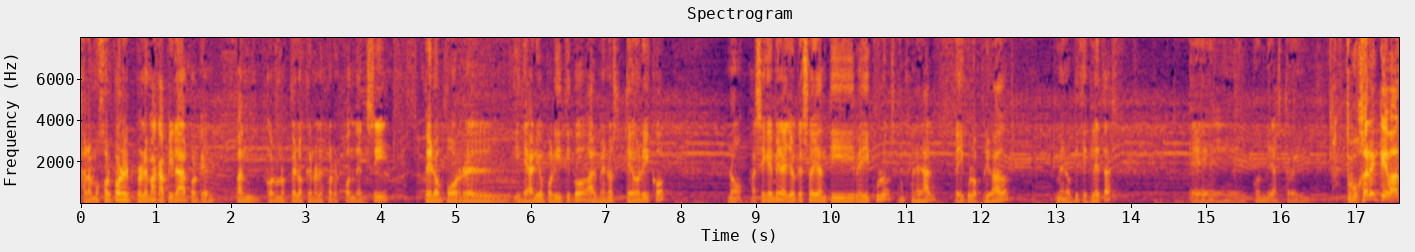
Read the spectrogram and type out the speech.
A lo mejor por el problema capilar porque van con unos pelos que no les corresponden sí pero por el ideario político al menos teórico no. Así que mira yo que soy anti vehículos en general vehículos privados menos bicicletas eh, pues mira estoy ¿Tu mujer en qué va,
